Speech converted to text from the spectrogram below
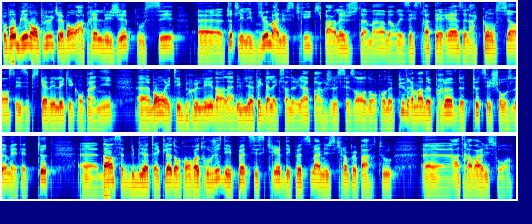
Faut pas oublier non plus que, bon, après l'Égypte aussi, euh, tous les, vieux manuscrits qui parlaient justement bon, des extraterrestres, de la conscience, les psychédéliques et compagnie, euh, bon, ont été brûlés dans la bibliothèque d'Alexandria par Jules César. Donc, on n'a plus vraiment de preuves de toutes ces choses-là, mais elles étaient toutes euh, dans cette bibliothèque-là. Donc, on retrouve juste des petits scripts, des petits manuscrits un peu partout à travers l'histoire.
